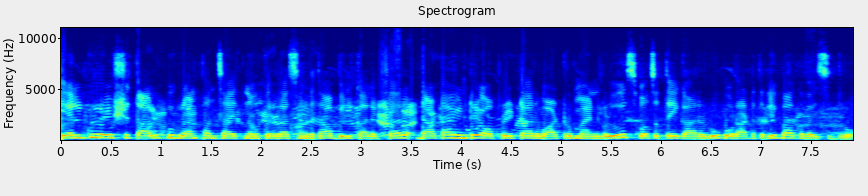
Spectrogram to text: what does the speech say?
ಯಲ್ಗುರೇಶ್ ತಾಲೂಕು ಗ್ರಾಮ ಪಂಚಾಯತ್ ನೌಕರರ ಸಂಘದ bill collector data entry operator water ಮ್ಯಾನ್ಗಳು ಸ್ವಚ್ಛತೆಗಾರರು ಹೋರಾಟದಲ್ಲಿ ಭಾಗವಹಿಸಿದ್ರು.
